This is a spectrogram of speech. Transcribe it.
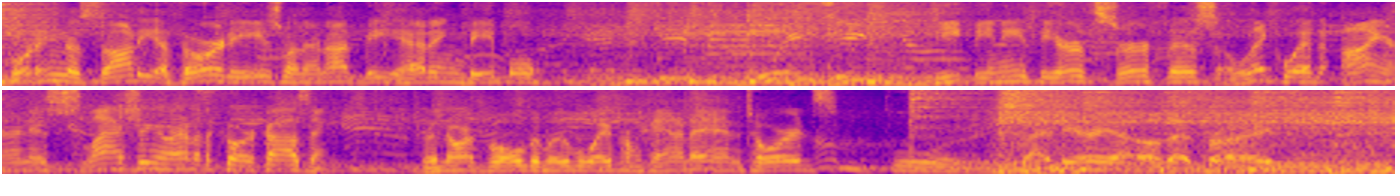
According to Saudi authorities, when they're not beheading people, deep beneath the Earth's surface, liquid iron is slashing around at the core, causing the North Pole to move away from Canada and towards Siberia. Oh, that's right.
